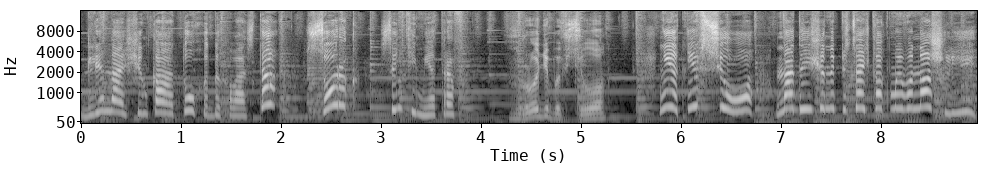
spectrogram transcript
Длина щенка от уха до хвоста 40 сантиметров. Вроде бы все Нет, не все Надо еще написать, как мы его нашли.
